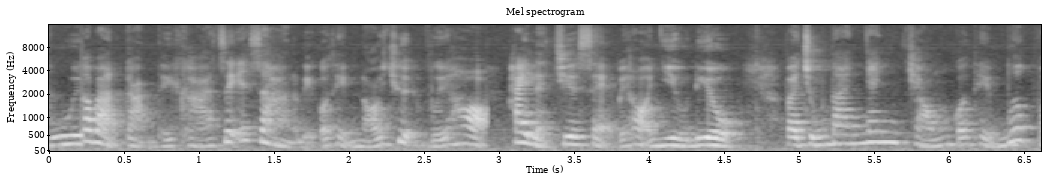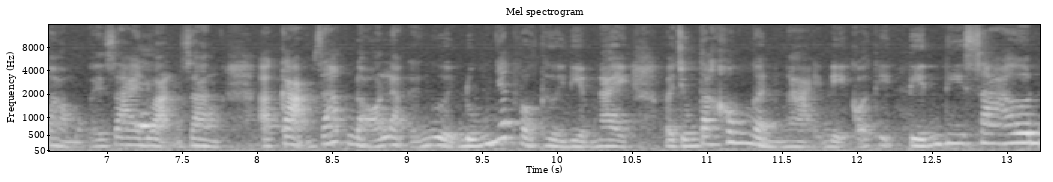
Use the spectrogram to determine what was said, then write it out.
vui. Các bạn cảm thấy khá dễ dàng để có thể nói chuyện với họ hay là chia sẻ với họ nhiều điều. Và chúng ta nhanh chóng có thể bước vào một cái giai đoạn rằng à, cảm giác đó là cái người đúng nhất vào thời điểm này. Và chúng ta không ngần ngại để có thể tiến đi xa hơn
